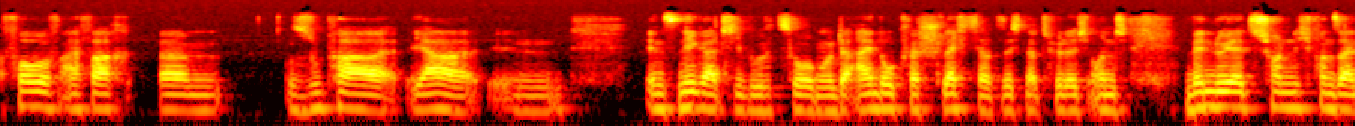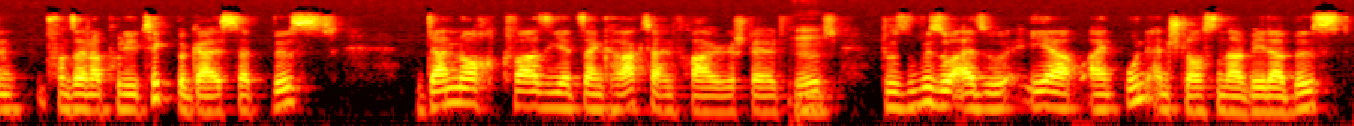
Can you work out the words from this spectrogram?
Vorwurf einfach ähm, super ja, in, ins Negative gezogen und der Eindruck verschlechtert sich natürlich. Und wenn du jetzt schon nicht von, seinen, von seiner Politik begeistert bist, dann noch quasi jetzt sein Charakter in Frage gestellt wird, du sowieso also eher ein unentschlossener Wähler bist,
